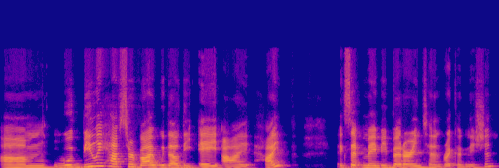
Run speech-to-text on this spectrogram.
um, "Would Billie have survived without the AI hype, except maybe better intent recognition?"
